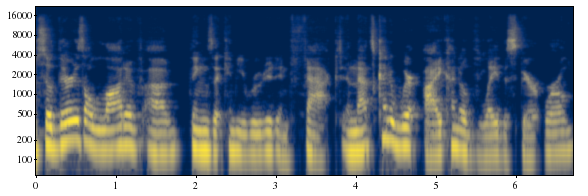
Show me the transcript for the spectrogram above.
so there is a lot of uh, things that can be rooted in fact, and that's kind of where I kind of lay the spirit world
